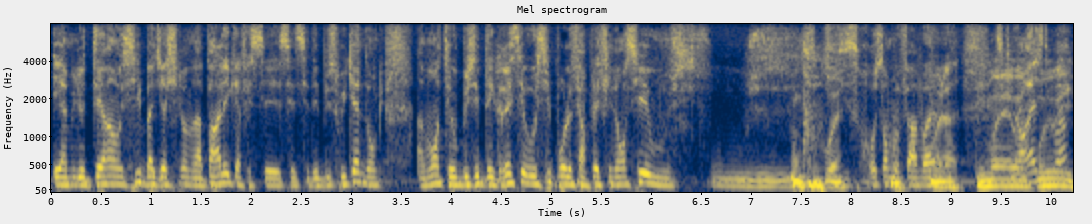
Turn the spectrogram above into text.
et un milieu de terrain aussi. Badiachil on en a parlé, qui a fait ses, ses- ses débuts ce week-end. Donc à un moment t'es obligé de dégraisser aussi pour le fair play financier Ouais. qui se ressemble au fair voilà, Voilà. ce qu'il Ouais, en ouais, reste oui, quoi. oui.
